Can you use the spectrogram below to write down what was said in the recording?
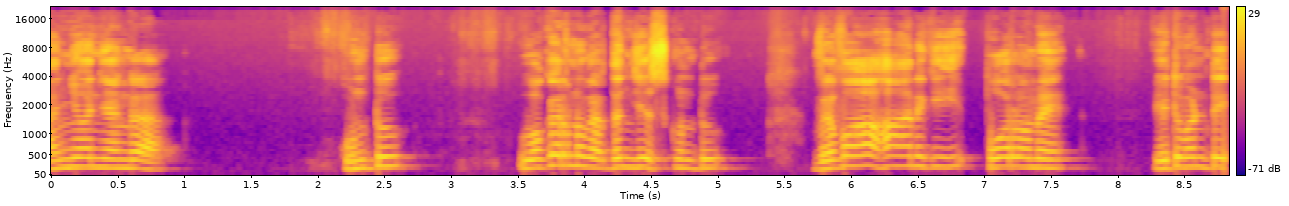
అన్యోన్యంగా ఉంటూ ఒకరినొకరు అర్థం చేసుకుంటూ వివాహానికి పూర్వమే ఎటువంటి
